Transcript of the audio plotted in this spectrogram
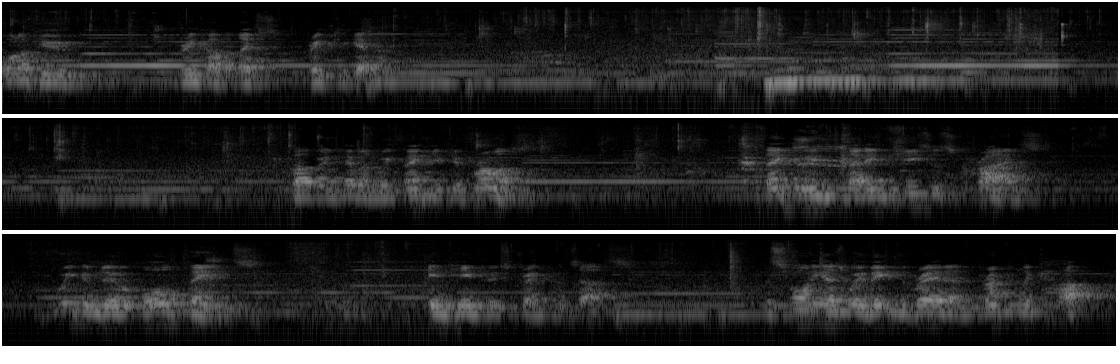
All of you drink of it. Let's drink together. Father in heaven, we thank you for your promise. Thank you that in Jesus Christ we can do all things in him who strengthens us. This morning as we've eaten the bread and drunk from the cup,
